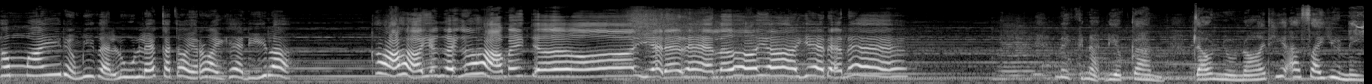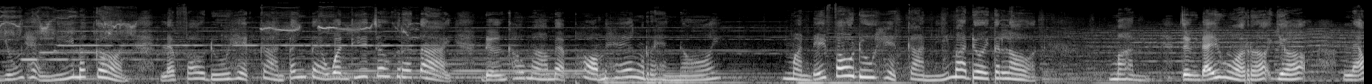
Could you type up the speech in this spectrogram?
ทำไมถึงมีแต่รูเล็กกระจอยร่อยแค่นี้ล่ะข้าหายังไงก็หาไม่เจอแย่แน่ๆเลยอะแย่แน่ในขณะเดียวกัน เจ้าหนูน้อยที่อาศัยอยู่ในยุ้งแห่งนี้มาก่อน และเฝ้าดูเหตุการณ์ตั้งแต่วันที่เจ้ากระต่าย เดินเข้ามาแบบผอมแห้งแรงน้อย มันได้เฝ้าดูเหตุการณ์นี้มาโดยตลอด มันจึงได้หัวเราะเยาะแล้ว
